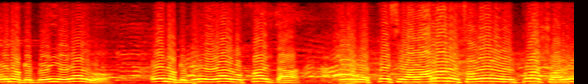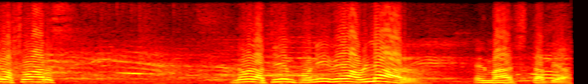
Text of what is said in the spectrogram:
Es lo que pedía Hidalgo. Es lo que pedía Hidalgo. Falta una especie de agarrón el sobrero del pollo. Arriba Schwartz. No da tiempo ni de hablar el match, Tapia.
